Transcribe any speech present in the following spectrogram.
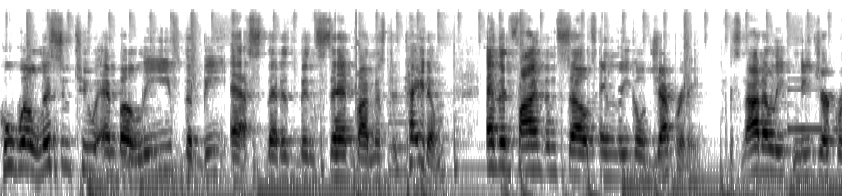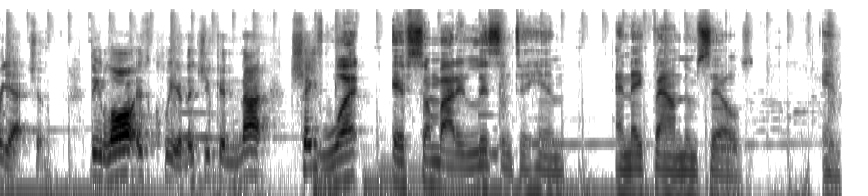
who will listen to and believe the BS that has been said by Mr. Tatum and then find themselves in legal jeopardy. It's not a knee jerk reaction. The law is clear that you cannot chase. What if somebody listened to him and they found themselves in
